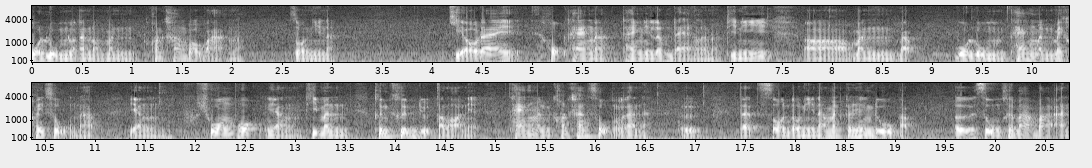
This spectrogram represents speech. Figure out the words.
วอลลุ่มแล้วกันเนาะมันค่อนข้างเบาบางเนาะโซนนี้นะเขียวได้หกแท่งนะแท่งนี้เริ่มแดงแล้วเนาะทีนี้เอ่อมันแบบโวลูมแท่งมันไม่ค่อยสูงนะครับ อย่างช่วงพวกอย่างที่มันขึ้นขึ้นอยู่ตลอดเนี่ย แท่งมันค่อนข้างสูงแล้วกันนะเออแต่โซนตรงนี้นะมันก็ยังดูแบบเออสูงขึ้นมาบางอัน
